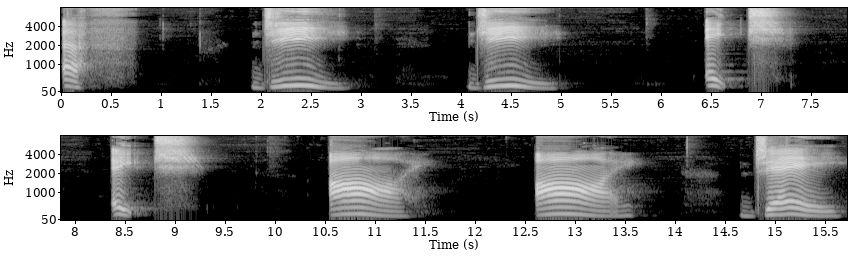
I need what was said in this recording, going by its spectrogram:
F G. G. H. H. I. I. J.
